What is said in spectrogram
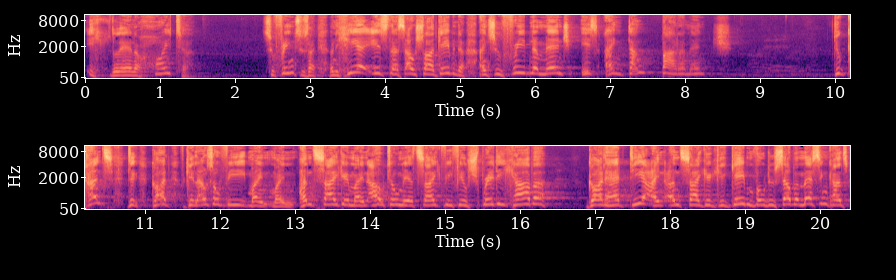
ich lerne heute zufrieden zu sein. Und hier ist das Ausschlaggebende. Ein zufriedener Mensch ist ein dankbarer Mensch. Du kannst, Gott, genauso wie mein, mein Anzeige, mein Auto mir zeigt, wie viel Sprit ich habe, Gott hat dir eine Anzeige gegeben, wo du selber messen kannst,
